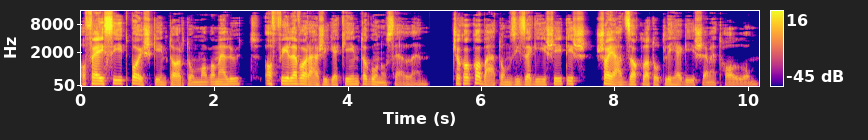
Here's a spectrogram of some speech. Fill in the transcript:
A fejszét pajsként tartom magam előtt, afféle varázsigeként a gonosz ellen. Csak a kabátom zizegését és saját zaklatott lihegésemet hallom.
